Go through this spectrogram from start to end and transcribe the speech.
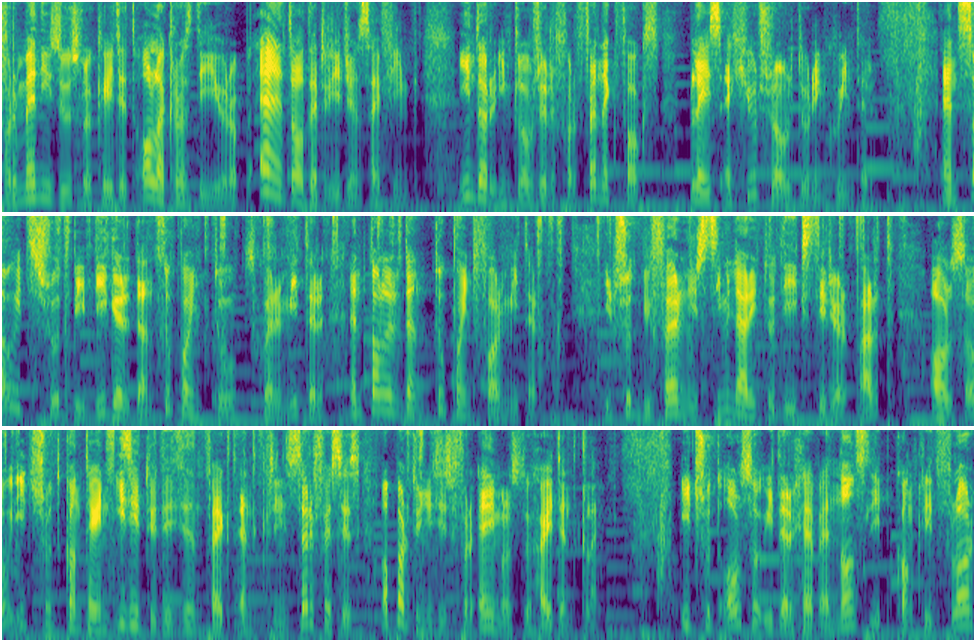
For many zoos located all across the Europe and other regions I think, indoor enclosure for fennec fox plays a huge role during winter. And so it should be bigger than 2.2 square meter and taller than 2.4 meter. It should be furnished similarly to the exterior part, also it should contain easy to disinfect and clean surfaces, opportunities for animals to hide and climb. It should also either have a non-slip concrete floor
